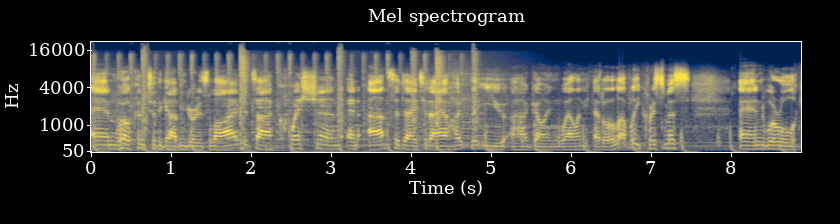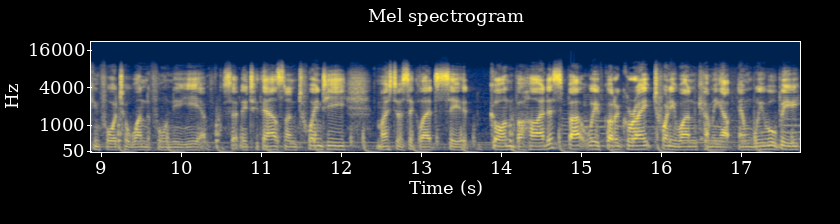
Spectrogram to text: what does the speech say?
and welcome to the Garden Gurus Live. It's our question and answer day today. I hope that you are going well and you've had a lovely Christmas and we're all looking forward to a wonderful new year. Certainly 2020, most of us are glad to see it gone behind us, but we've got a great 21 coming up and we will be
